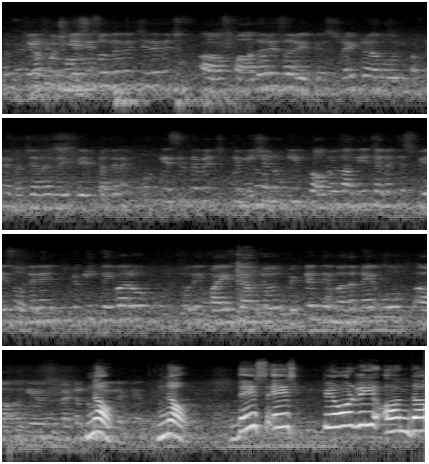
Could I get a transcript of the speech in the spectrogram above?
ਕੁਝ ਕੇਸਿਸ ਹੁੰਦੇ ਨੇ father is a rapist right ਉਹ ਆਪਣੇ ਬੱਚਿਆਂ ਦੇ ਲਈ ਰੇਪ ਕਰਦੇ ਨੇ ਉਹ ਕੇਸਿਸ ਦੇ ਵਿੱਚ ਕਮਿਸ਼ਨ ਨੂੰ ਕੀ ਪ੍ਰੋਬਲਮਸ ਆਉਂਦੀ ਹੈ ਚੈਲੰਜਸ ਫੇਸ ਹੁੰਦੇ ਨੇ ਕਿਉਂਕਿ ਕਈ ਵਾਰ ਉਹ ਉਹਦੀ ਵਾਈਫ ਜਾਂ ਜੋ ਵਿਕਟਿਮ ਦੇ ਮਦਰ ਨੇ ਉਹ ਅੱਗੇ better No, no. This is purely on the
